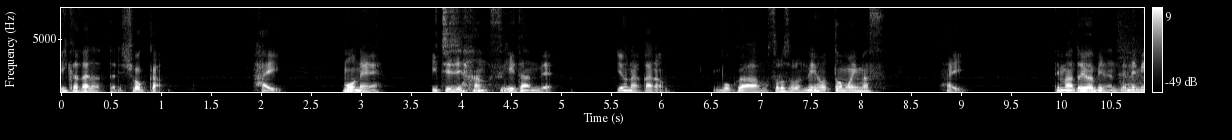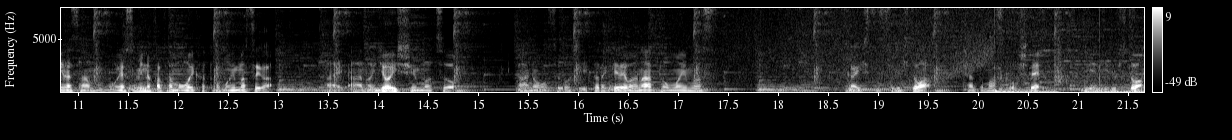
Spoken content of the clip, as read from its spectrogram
いかがだったでしょうか？はい。もうね、1時半過ぎたんで、夜中の。僕はもうそろそろ寝ようと思います。はい。で、まあ土曜日なんでね、皆さんもお休みの方も多いかと思いますが、はい。あの、良い週末を、あの、お過ごしいただければなと思います。外出する人は、ちゃんとマスクをして、家にいる人は、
